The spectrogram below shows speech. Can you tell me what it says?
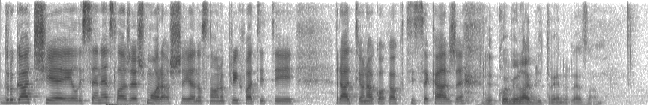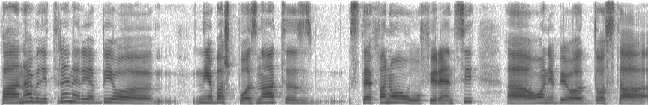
drugačije ili se ne slažeš, moraš jednostavno prihvatiti raditi onako kako ti se kaže. Ko je bio najbolji trener, ne znam? Pa najbolji trener je bio, nije baš poznat, Stefano u Firenci. on je bio dosta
